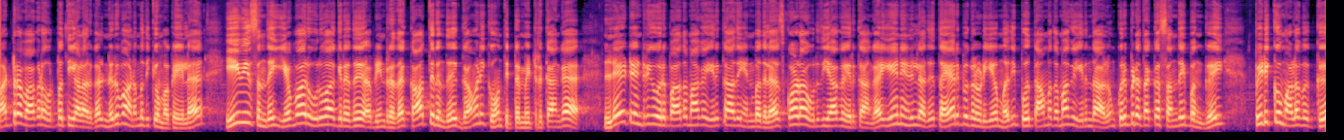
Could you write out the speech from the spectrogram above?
மற்ற வாகன உற்பத்தியாளர்கள் நிறுவ அனுமதிக்கும் வகையில் ஈவி சந்தை எவ்வாறு உருவாகிறது அப்படின்றத காத்திருந்து கவனிக்கவும் திட்டமிட்டிருக்காங்க. லேட் என்ட்ரி ஒரு பாதமாக இருக்காது என்பதில் ஸ்கோடா உறுதியாக இருக்காங்க. ஏனெனில் அது தயாரிப்புகளுடைய மதிப்பு தாமதமாக இருந்தாலும் குறிப்பிடத்தக்க சந்தை பங்கை பிடிக்கும் அளவுக்கு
